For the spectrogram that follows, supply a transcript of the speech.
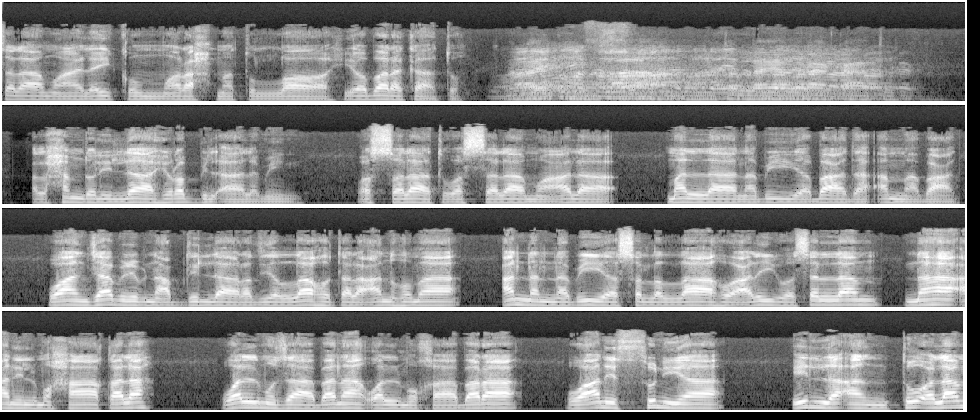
السلام عليكم ورحمة الله وبركاته. وعليكم السلام ورحمة الله وبركاته. الحمد لله رب العالمين والصلاة والسلام على من لا نبي بعد أما بعد. وعن جابر بن عبد الله رضي الله تعالى عنهما أن النبي صلى الله عليه وسلم نهى عن المحاقلة والمزابنة والمخابرة وعن الثنيا إلا أن تعلم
